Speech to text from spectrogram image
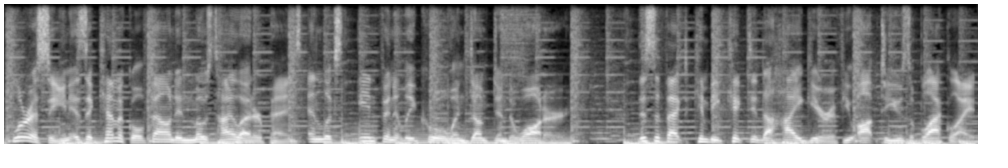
Fluorescein is a chemical found in most highlighter pens and looks infinitely cool when dumped into water. This effect can be kicked into high gear if you opt to use a blacklight,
